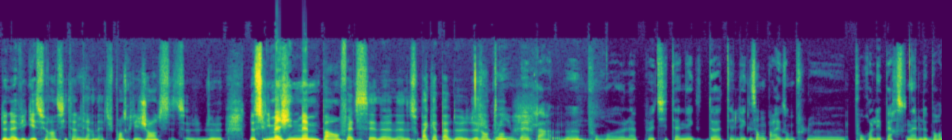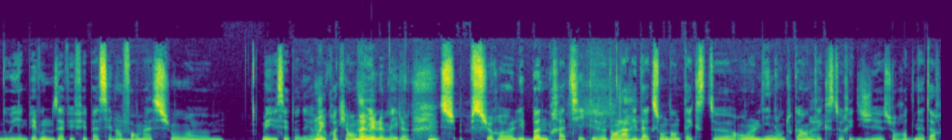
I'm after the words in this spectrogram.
de naviguer sur un site mm. internet. Je pense que les gens ne se l'imaginent même pas, en fait, ne, ne, sont pas capables de, l'entendre. Oui, euh, mm. pour la petite anecdote et l'exemple, par exemple, pour les personnels de Bordeaux INP, vous nous avez fait passer mm. l'information Mais c'est toi d'ailleurs, je crois, qui a envoyé le mail mm. sur, les bonnes pratiques dans la rédaction d'un texte en ligne, en tout cas un texte rédigé sur ordinateur,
